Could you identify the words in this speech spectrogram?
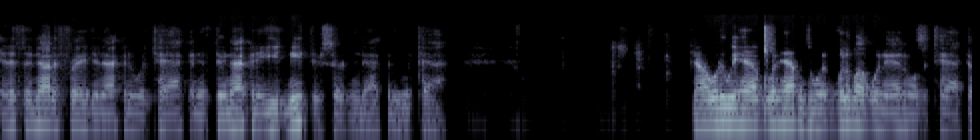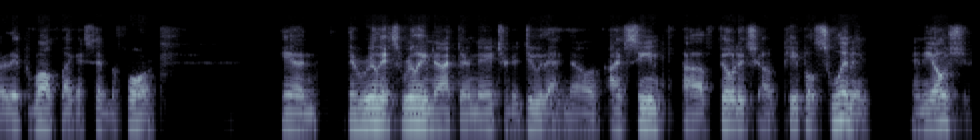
And if they're not afraid, they're not going to attack. And if they're not going to eat meat, they're certainly not going to attack. Now, what do we have? What happens? What, what about when animals attack? Are they provoked? Like I said before, and they're really, it's really not their nature to do that. Now, I've seen uh, footage of people swimming in the ocean.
